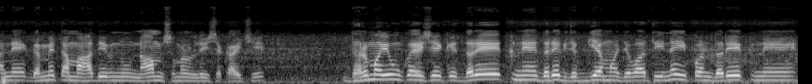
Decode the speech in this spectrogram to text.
અને ગમે ત્યાં મહાદેવનું નામ સ્મરણ લઈ શકાય છે. ધર્મ એવું કહે છે કે દરેકને દરેક જગ્યામાં જવાથી નહીં, પણ દરેકને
